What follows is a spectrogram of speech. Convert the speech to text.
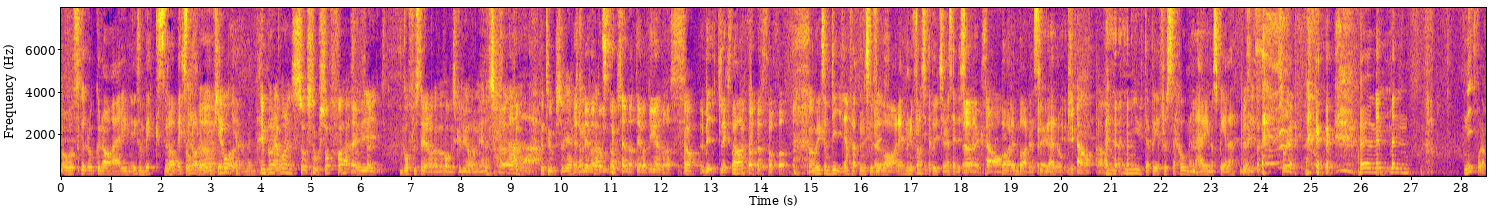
Och vad skulle de kunna ha här inne? Liksom växter? Ja, växter har de i och för sig. I början var det en stor soffa här som vi. Var frustrerade över vad vi skulle göra med den soffan. Ah. Den tog upp så Jag jäkla tror det mycket var, de, plats. de kände att det var deras Ja, bit liksom. Ja. Det var liksom dealen för att ni ska få ha det. Men nu får de sitta på utsidan istället. Ja, Ja. Ja. baden, badenstolar och ja, ja. njuta på er frustration när ni är här inne och spelar. precis. Så är det. Eh, Men, men ni två då?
